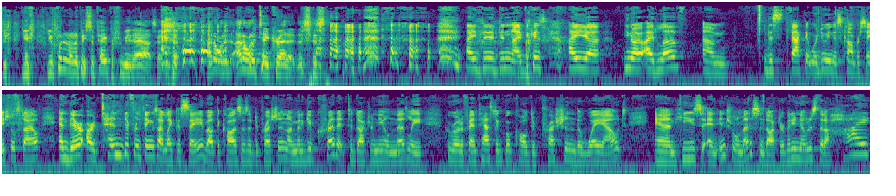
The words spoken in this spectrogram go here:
you, you, you, put it on a piece of paper for me to ask. I, don't want to. I don't want to take credit. This is. I did, didn't I? Because I, uh, you know, I, love. Um, this fact that we're doing this conversational style, and there are 10 different things I'd like to say about the causes of depression. I'm going to give credit to Dr. Neil Nedley, who wrote a fantastic book called Depression the Way Out. And he's an internal medicine doctor, but he noticed that a high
